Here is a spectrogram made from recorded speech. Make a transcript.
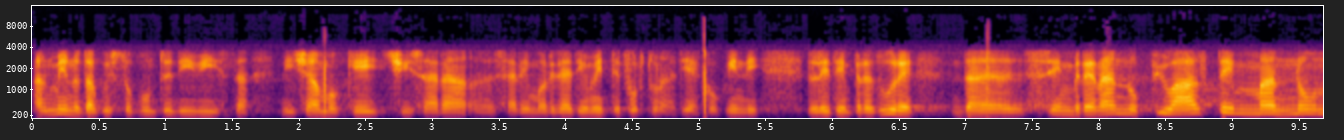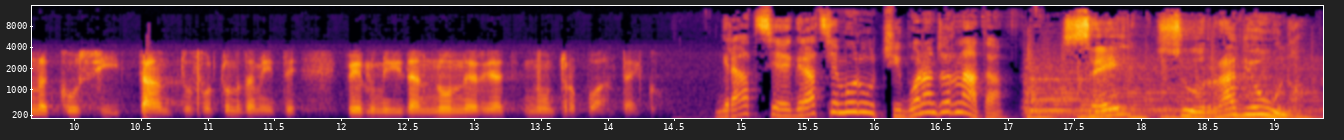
almeno da questo punto di vista diciamo che ci sarà, eh, saremo relativamente fortunati. Ecco, quindi le temperature da- sembreranno più alte ma non così tanto, fortunatamente per l'umidità non, non troppo alta. Ecco. Grazie, grazie Morucci, buona giornata. 6 su Radio 1.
